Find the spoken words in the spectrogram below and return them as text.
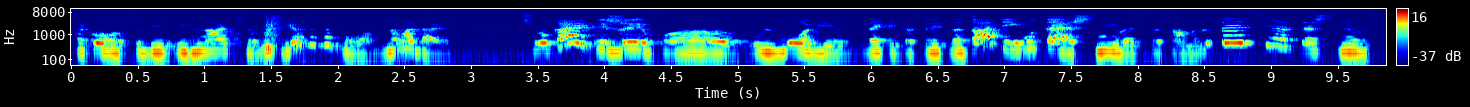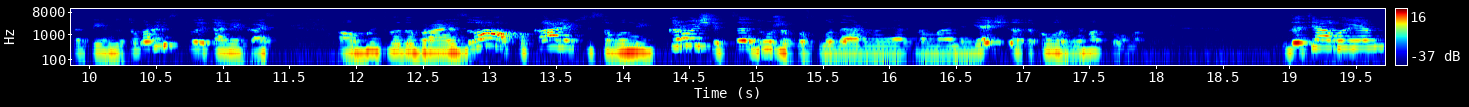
такого собі Ігнацію. Боже, я вже забула, нагадаюсь. Чувака, який жив е, у Львові декілька століть назад, і йому теж снилась саме лютеція, теж снилось це таємне товариство, і там якась а, битва добра і зла, апокаліпсис, а вони. Коротше, це дуже постмодерно, як на мене. Я ще до такого не готова. Затягує,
